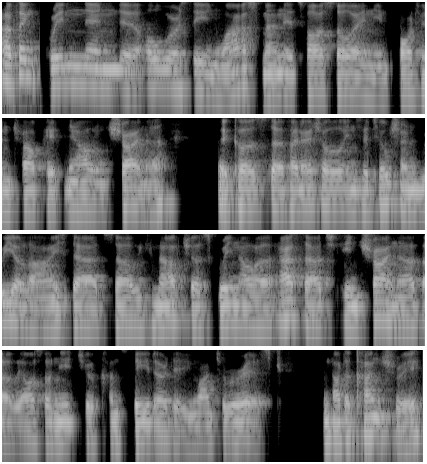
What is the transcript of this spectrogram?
I think green and uh, overseas investment is also an important topic now in China because the financial institution realized that uh, we cannot just green our assets in China, but we also need to consider the environmental risk in other country.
